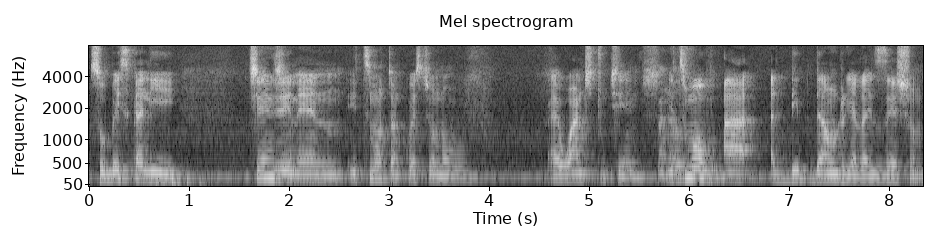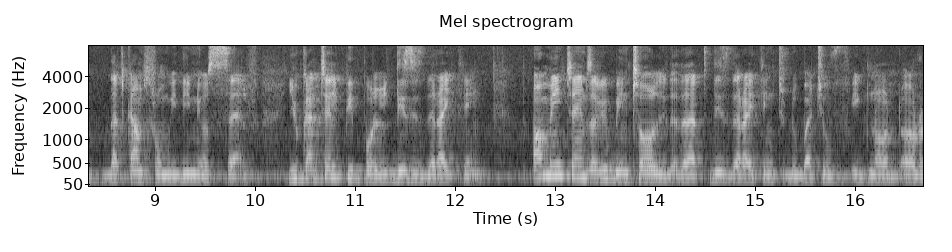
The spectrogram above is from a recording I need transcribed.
so basically changing and it's not a question of i want to change it's more of a, a deep down realization that comes from within yourself you can tell people this is the right thing how many times have you been told that this is the right thing to do but you've ignored or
